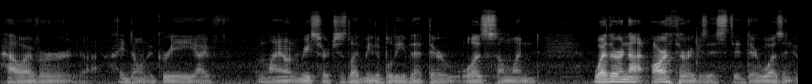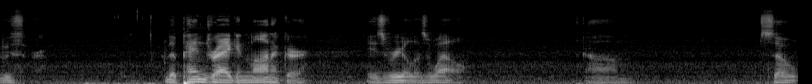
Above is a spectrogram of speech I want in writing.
However, I don't agree. I've my own research has led me to believe that there was someone, whether or not Arthur existed, there was an Uther. The Pendragon moniker is real as well. Um, so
